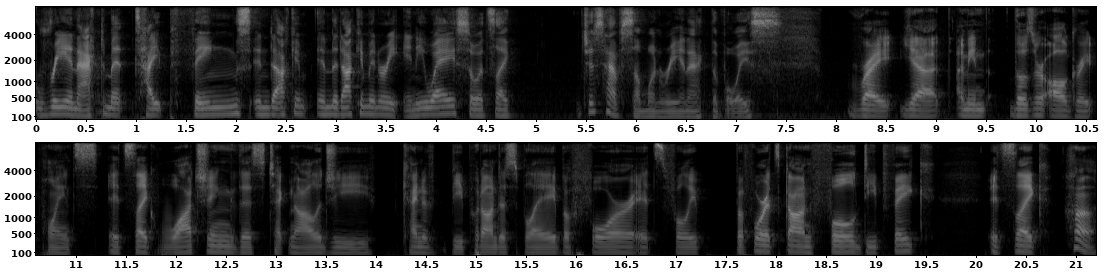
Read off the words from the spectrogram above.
reenactment type things in docu- in the documentary anyway so it's like just have someone reenact the voice. Right yeah i mean those are all great points. It's like watching this technology kind of be put on display before it's fully before it's gone full deep fake it's like huh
